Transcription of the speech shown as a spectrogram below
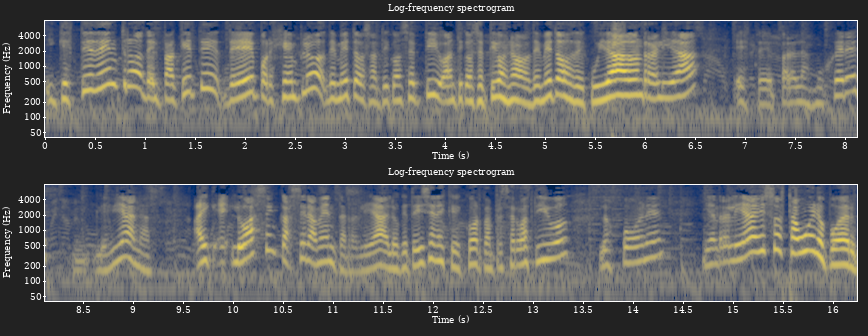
y que esté dentro del paquete de, por ejemplo, de métodos anticonceptivos, anticonceptivos no, de métodos de cuidado en realidad, este, para las mujeres lesbianas. Hay, eh, lo hacen caseramente en realidad, lo que te dicen es que cortan preservativos, los ponen y en realidad eso está bueno poder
